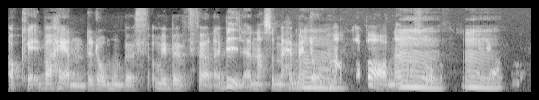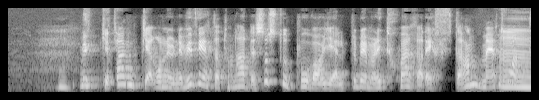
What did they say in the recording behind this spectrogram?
okej, vad händer då om, behöver, om vi behöver föda i bilen? Alltså med, med de andra barnen och så. Mycket tankar och nu när vi vet att hon hade så stort behov av hjälp då blir man lite skärrad efterhand. Men jag tror att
